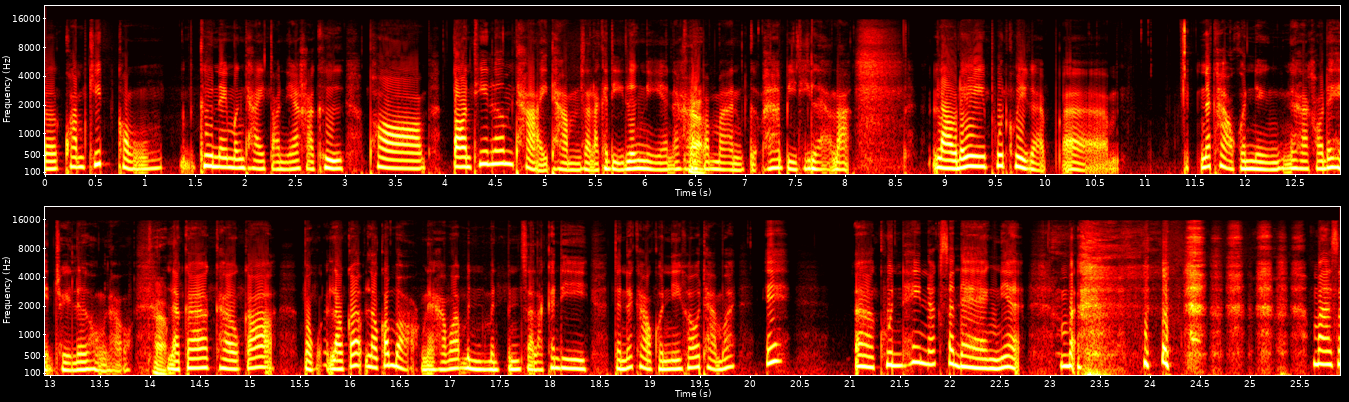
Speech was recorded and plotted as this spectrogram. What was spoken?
อความคิดของคือในเมืองไทยตอนเนี้ยค่ะ คือพอตอนที่เริ่มถ่ายทำสารคดีเรื่องนี้นะครัคะบประมาณเกือบ 5 ปีที่แล้วล่ะ เราได้พูดคุยกับเอ่อนักข่าวคนหนึ่งนะคะเขาได้เห็นเทรลเลอร์ของเราครับแล้วก็เขาก็บอกเราก็เราก็บอกนะคะว่ามันมันเป็นสารคดี แต่นักข่าวคนนี้เขาถามว่า เอ๊ะเอ่อ คุณให้นักแสดงเนี่ยมามาแส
